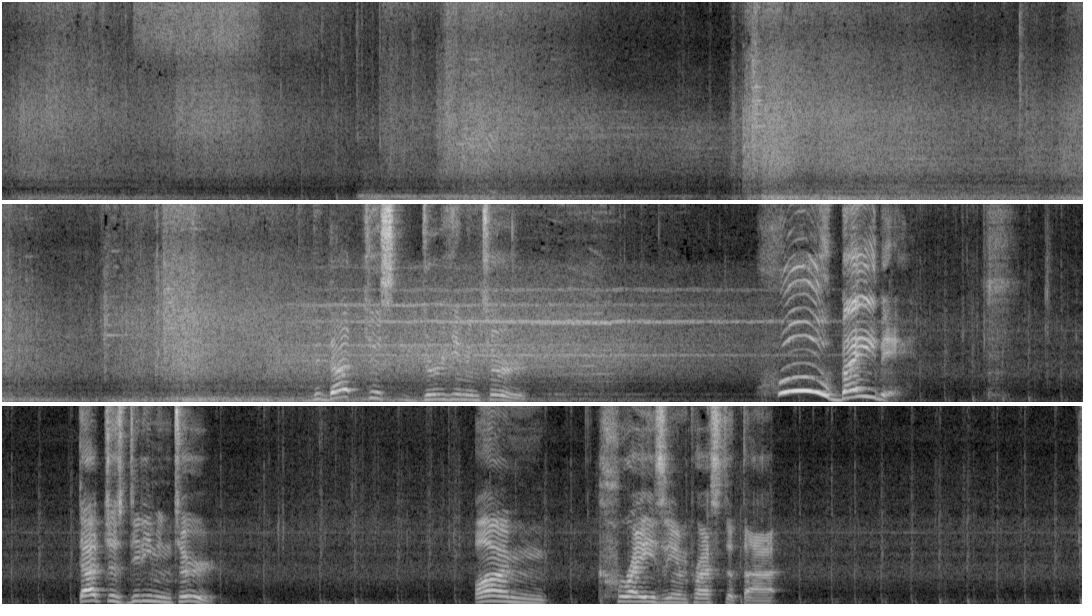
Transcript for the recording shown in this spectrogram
Did that just do him in two? Whoo, baby! That just did him in two. I'm crazy impressed at that.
